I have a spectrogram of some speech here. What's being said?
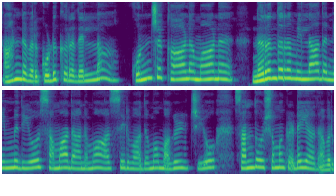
ஆண்டவர் கொடுக்கிறதெல்லாம் கொஞ்ச காலமான நிரந்தரம் இல்லாத நிம்மதியோ சமாதானமோ ஆசீர்வாதமோ மகிழ்ச்சியோ சந்தோஷமோ கிடையாது. அவர்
